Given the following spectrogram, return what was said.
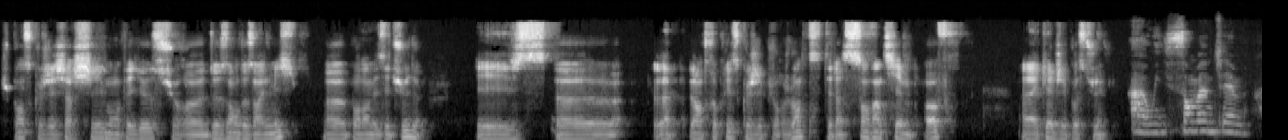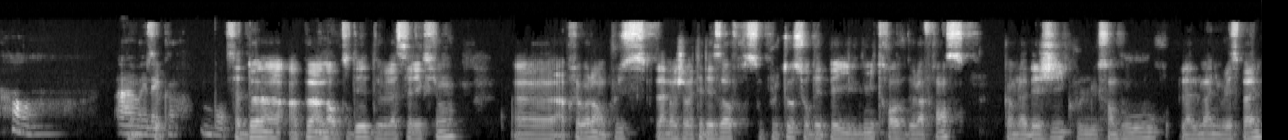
je pense que j'ai cherché mon veilleuse sur euh, deux ans, deux ans et demi euh, pendant mes études. Et l'entreprise que j'ai pu rejoindre, c'était la 120e offre à laquelle j'ai postulé. Ah oui, 120e. Ah ouais, d'accord. Bon. Ça te donne un, peu un ordre d'idée de la sélection. Euh, après, voilà, en plus, la majorité des offres sont plutôt sur des pays limitrophes de la France, comme la Belgique ou le Luxembourg, l'Allemagne ou l'Espagne.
